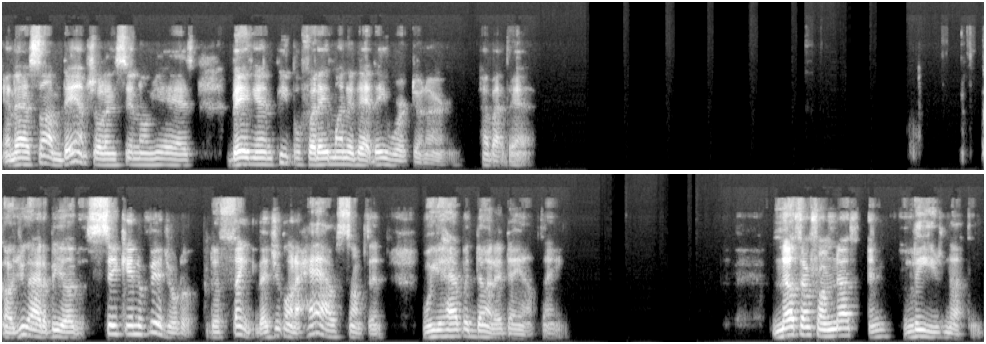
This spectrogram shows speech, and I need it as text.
And that's something damn sure ain't sitting on your ass begging people for their money that they worked and earned. How about that? Because you got to be a sick individual to, to think that you're going to have something when you haven't done a damn thing. Nothing from nothing leaves nothing.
